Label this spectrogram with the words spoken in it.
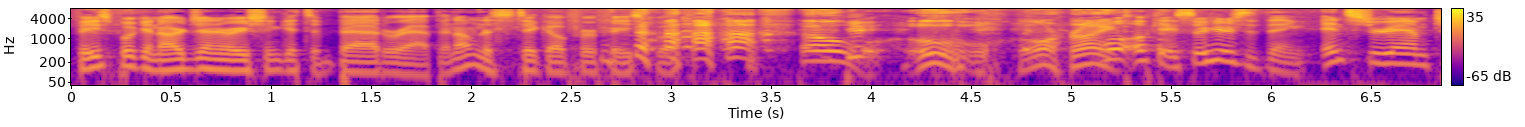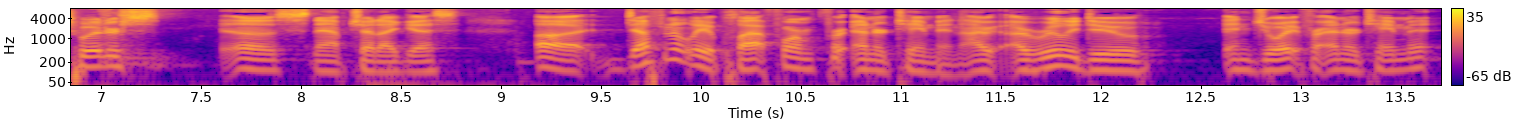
Facebook in our generation gets a bad rap, and I'm going to stick up for Facebook. Oh, ooh, all right. well, okay, so here's the thing Instagram, Twitter, uh, Snapchat, I guess, uh, definitely a platform for entertainment. I, I really do enjoy it for entertainment.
